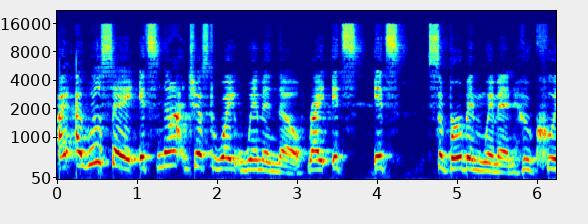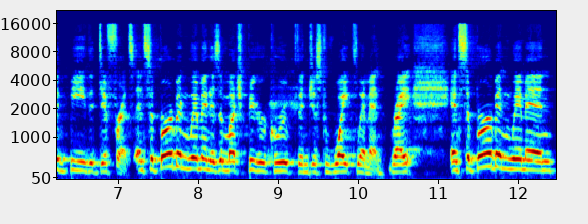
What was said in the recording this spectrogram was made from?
I, I will say it's not just white women though, right? It's it's suburban women who could be the difference. And suburban women is a much bigger group than just white women, right? And suburban women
